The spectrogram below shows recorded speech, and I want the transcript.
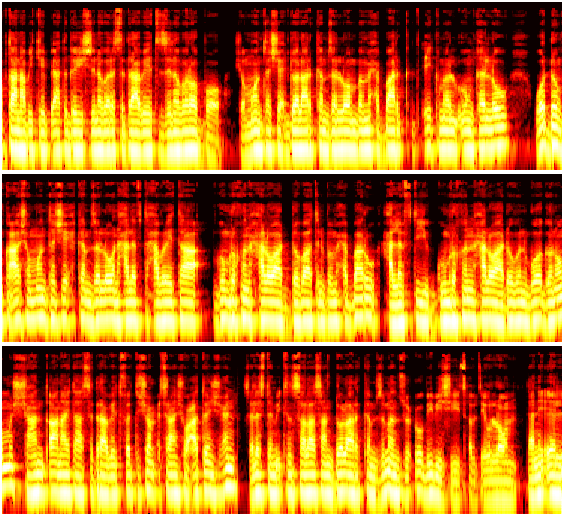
ኣብታ ናብ ኢትዮጵያ ትገይሽ ዝነበረ ስድራ ቤት ዝነበረ ኣቦ 8 ሽሕ ዶላር ከም ዘለዎም ብምሕባር ቅጥዒ ክመልኡ እንከለዉ ወዶም ከኣ ሸሞንተ ሽሕ ከም ዘለዎን ሓለፍቲ ሓበሬታ ጉምሩክን ሓለዋ ዶባትን ብምሕባሩ፣ ሓለፍቲ ጉምሩክን ሓለዋ ዶብን ብወገኖም፣ ሻንጣ ናይታ ስድራቤት ፈቲሾም ዕስራን ሸውዓተን ሽሕን ሰለስተ ሚእትን ሰላሳን ዶላር ከም ዝመንዝዑ ቢቢሲ ጸብጺቡ ኣሎ። ዳኒኤል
